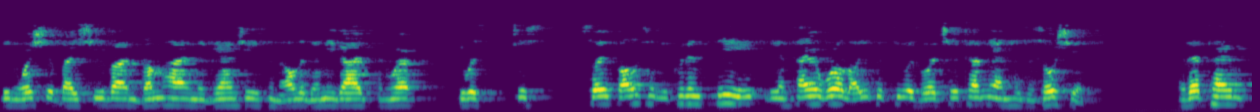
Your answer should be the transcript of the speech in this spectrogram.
being worshipped by Shiva and Brahma and the Ganges and all the demigods, and where he was just so effulgent you couldn't see the entire world. All you could see was Lord Chaitanya and his associates. At that time,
